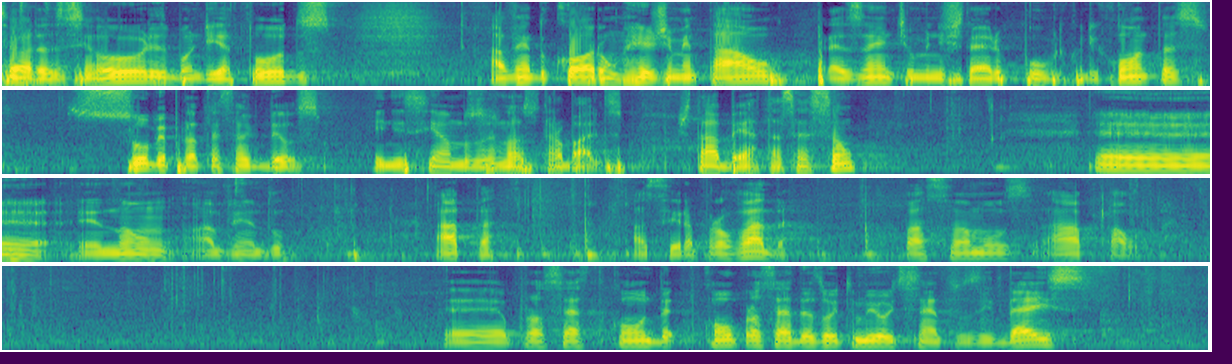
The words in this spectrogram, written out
Senhoras e senhores, bom dia a todos. Havendo quórum regimental, presente o Ministério Público de Contas, sob a proteção de Deus, iniciamos os nossos trabalhos. Está aberta a sessão. É, não havendo ata a ser aprovada, passamos à pauta. É, o processo, com, com o processo 18.810,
